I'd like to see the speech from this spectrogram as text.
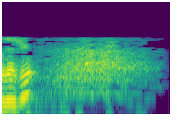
faudrait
